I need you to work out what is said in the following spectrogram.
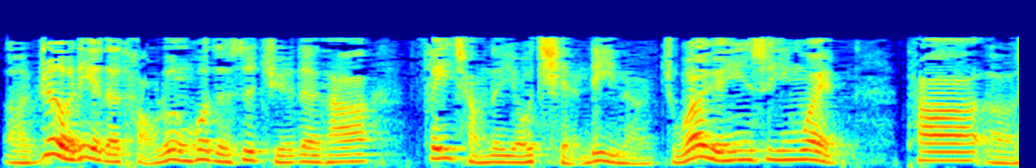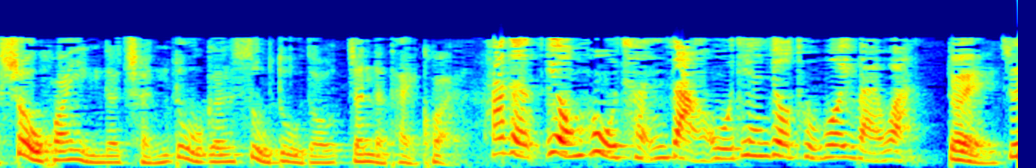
呃热烈的讨论，或者是觉得它非常的有潜力呢？主要原因是因为它呃受欢迎的程度跟速度都真的太快了。它的用户成长五天就突破一百万。对，这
